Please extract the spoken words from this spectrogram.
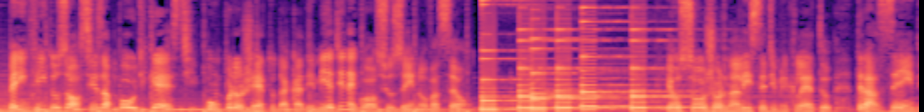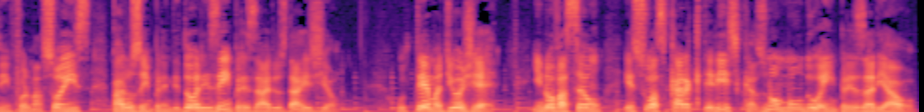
Bem-vindos ao CISA Podcast, um projeto da Academia de Negócios e Inovação. Eu sou o jornalista de Mircleto, trazendo informações para os empreendedores e empresários da região. O tema de hoje é Inovação e suas características no mundo empresarial.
